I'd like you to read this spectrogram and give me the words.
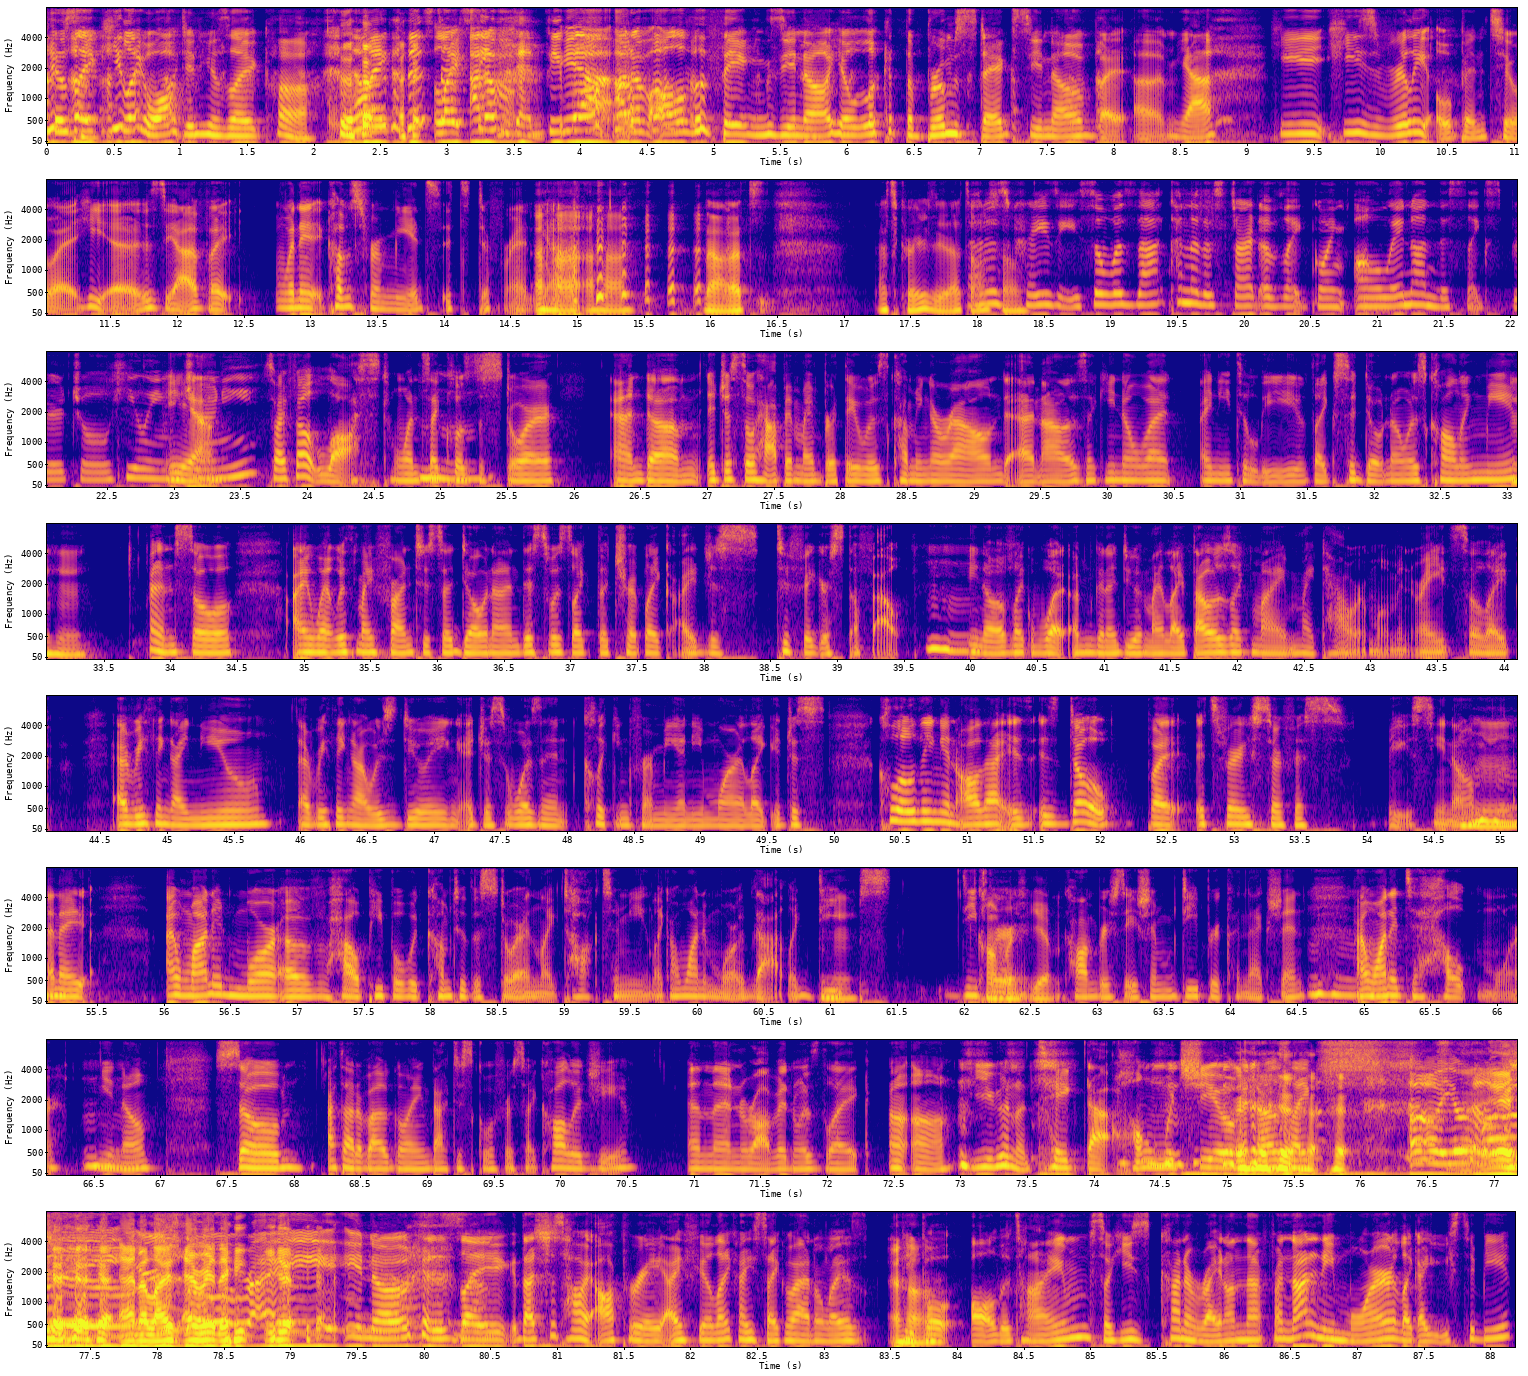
He was like, he like walked in. He was like, Huh. I'm like, like like out of dead people. Yeah, out of all the things, you know, he'll look at the broomsticks, you know. But um, yeah, he he's really open to it. He is, yeah. But when it comes from me, it's it's different. Yeah. Uh-huh, uh-huh. no, that's that's crazy. That's That is awesome. crazy. So was that kind of the start of like going all in on this like spiritual healing journey? So I felt lost once I closed the store. And um, it just so happened my birthday was coming around, and I was like, you know what? I need to leave. Like, Sedona was calling me. Mm-hmm. And so I went with my friend to Sedona, and this was like the trip, like, I just to figure stuff out, mm-hmm. you know, of like what I'm gonna do in my life. That was like my my tower moment, right? So, like, everything I knew, everything I was doing, it just wasn't clicking for me anymore. Like it just clothing and all that is is dope, but it's very surface based, you know. Mm-hmm. And I I wanted more of how people would come to the store and like talk to me. Like I wanted more of that, like deep mm-hmm. s- deeper Convers- yeah. conversation, deeper connection. Mm-hmm. I wanted to help more, you mm-hmm. know? So I thought about going back to school for psychology. And then Robin was like, uh uh-uh, uh, you to take that home with you. And I was like, oh, you're right. Analyze You're everything. Right. You know, because like that's just how I operate. I feel like I psychoanalyze Uh-huh. people all the time. So he's kind of right on that front. Not anymore, like I used to be.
